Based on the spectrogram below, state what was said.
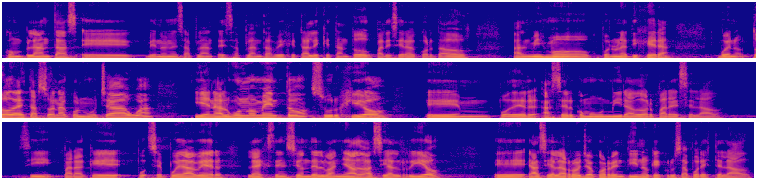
con plantas, eh, ¿vieron esas, plantas vegetales que están todos, pareciera cortados al mismo, por una tijera? Bueno, toda esta zona con mucha agua y en algún momento surgió Em, poder hacer como un mirador para ese lado, ¿sí? para que se pueda ver la extensión del bañado hacia el río, eh, hacia el arroyo correntino que cruza por este lado.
